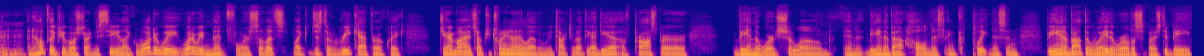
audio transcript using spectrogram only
And, mm-hmm. and hopefully people are starting to see like what are we what are we meant for? So let's like just a recap real quick jeremiah chapter 29 11 we talked about the idea of prosper being the word shalom and being about wholeness and completeness and being about the way the world is supposed to be.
